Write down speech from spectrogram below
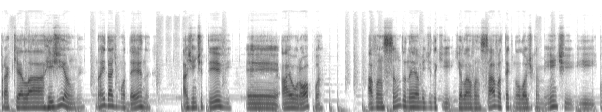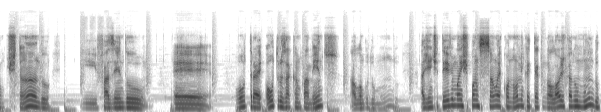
para aquela região, né? Na Idade Moderna, a gente teve é, a Europa avançando, né, à medida que, que ela avançava tecnologicamente e conquistando e fazendo é, outra, outros acampamentos ao longo do mundo, a gente teve uma expansão econômica e tecnológica no mundo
